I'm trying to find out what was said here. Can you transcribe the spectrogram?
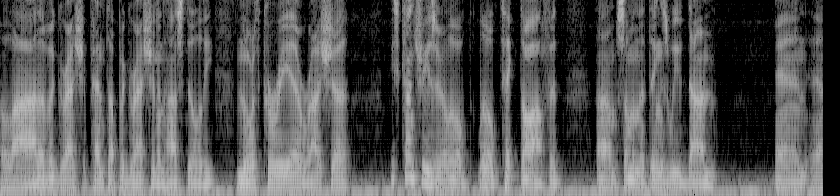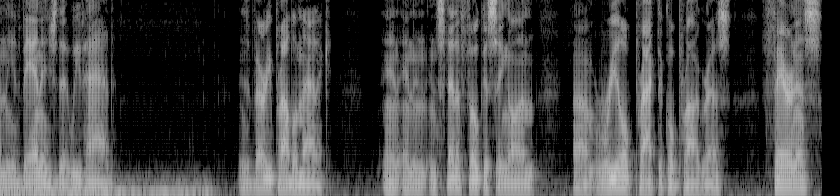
a lot of aggression, pent up aggression and hostility. North Korea, Russia, these countries are a little little ticked off at um, some of the things we've done and and the advantage that we've had is very problematic. And and in, instead of focusing on um, real practical progress, fairness,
